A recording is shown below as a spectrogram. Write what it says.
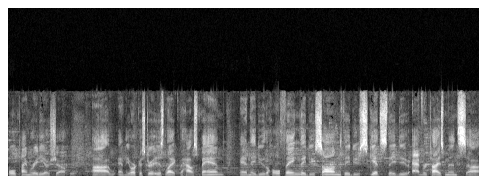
old time radio show. Uh, and the orchestra is like the house band, and they do the whole thing. They do songs, they do skits, they do advertisements. Uh,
